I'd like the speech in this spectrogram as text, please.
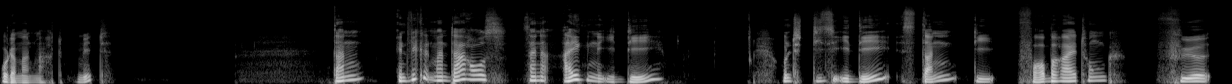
oder man macht mit, dann entwickelt man daraus seine eigene Idee und diese Idee ist dann die Vorbereitung für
